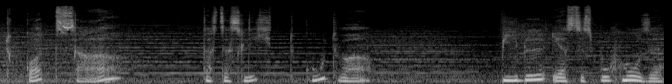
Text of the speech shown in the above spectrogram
Und Gott sah, dass das Licht gut war. Bibel, erstes Buch Mose.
